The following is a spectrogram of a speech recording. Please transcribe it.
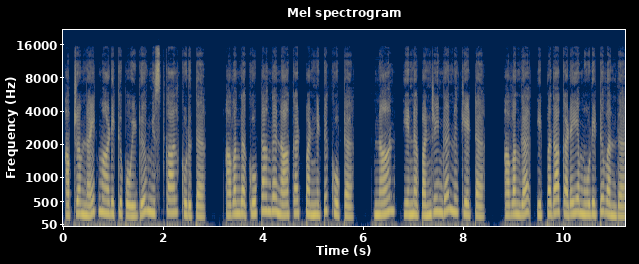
அப்புறம் நைட் மாடிக்கு போயிட்டு மிஸ்ட் கால் குடுத்த. அவங்க கூப்பிட்டாங்க நான் கட் பண்ணிட்டு கூப்பிட்ட நான் என்ன பண்றீங்கன்னு கேட்ட. அவங்க இப்பதா கடைய மூடிட்டு வந்த.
